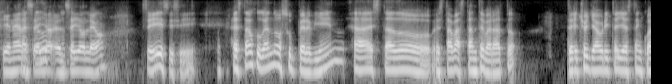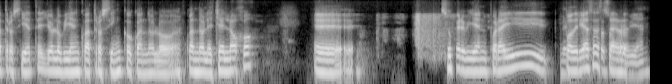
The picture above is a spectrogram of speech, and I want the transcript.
¿Tiene el sello, el sello Leo? Sí, sí, sí. Ha estado jugando súper bien, ha estado, está bastante barato. De hecho, ya ahorita ya está en 4.7, yo lo vi en 4.5 cuando, lo, cuando le eché el ojo. Eh, Súper bien. Por ahí podrías hasta. Bien.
